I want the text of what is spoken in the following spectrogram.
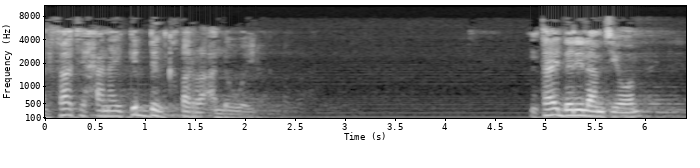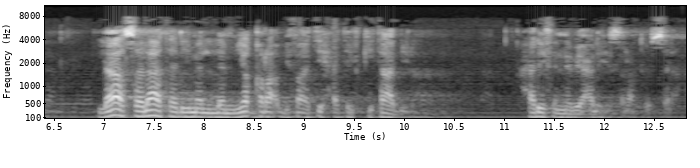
ኣልፋቲሓ ናይ ግድን ክቐረእ ኣለዎ ኢሎም። እንታይ ደሊል ኣምጺኦም ላ ሰላተ ሊመን ለም የቅራእ ብፋቲሐት ልክታብ ኢሎም ሓዲስ ነቢ ዓለይሂ ሰላት ወሰላም።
